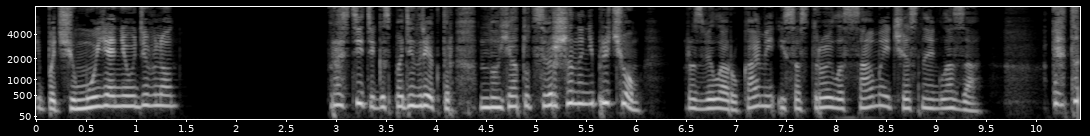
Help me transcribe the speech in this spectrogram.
И почему я не удивлен?» «Простите, господин ректор, но я тут совершенно ни при чем», развела руками и состроила самые честные глаза. «Это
